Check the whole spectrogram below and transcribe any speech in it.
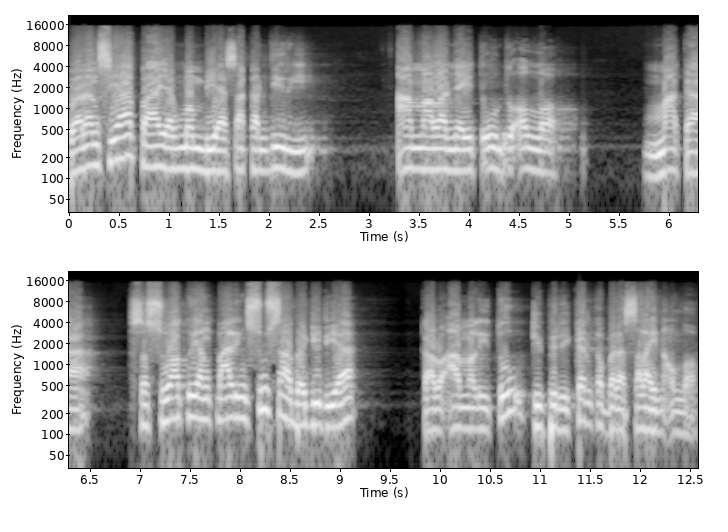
barang siapa yang membiasakan diri amalannya itu untuk Allah, maka sesuatu yang paling susah bagi dia kalau amal itu diberikan kepada selain Allah.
